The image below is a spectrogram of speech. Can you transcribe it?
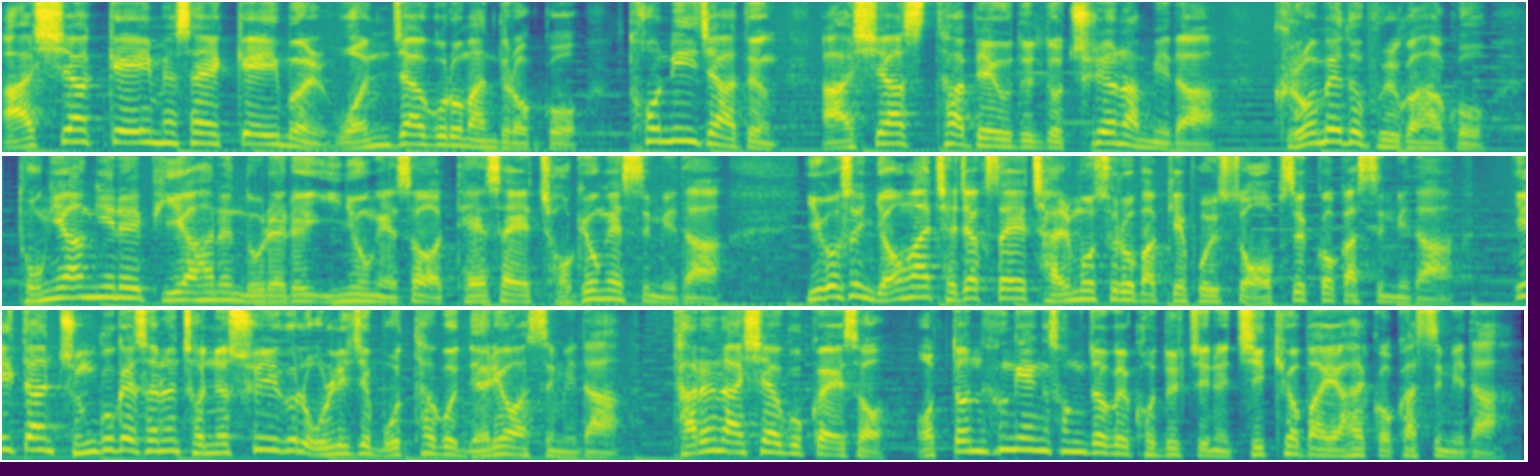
아시아 게임 회사의 게임을 원작으로 만들었고 토니자 등 아시아 스타 배우들도 출연합니다. 그럼에도 불구하고 동양인을 비하하는 노래를 인용해서 대사에 적용했습니다. 이것은 영화 제작사의 잘못으로밖에 볼 수 없을 것 같습니다. 일단 중국에서는 전혀 수익을 올리지 못하고 내려왔습니다. 다른 아시아 국가에서 어떤 흥행 성적을 거둘지는 지켜봐야 할 것 같습니다.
